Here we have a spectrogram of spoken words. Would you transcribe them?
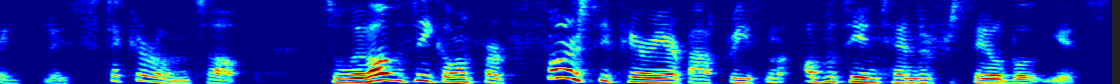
big blue sticker on top. So we've obviously gone for far superior batteries and obviously intended for sailboat use.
